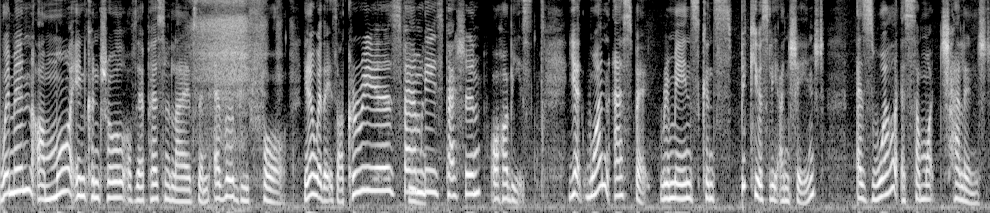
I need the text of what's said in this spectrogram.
Women are more in control of their personal lives than ever before. You know, whether it's our careers, families, passion, or hobbies. Yet one aspect remains conspicuously unchanged, as well as somewhat challenged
